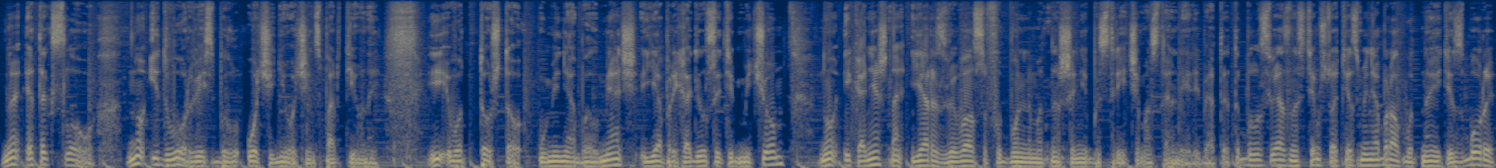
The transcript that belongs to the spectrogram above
Но это к слову. Но и двор весь был очень и очень спортивный. И вот то, что у меня был мяч, я приходил с этим мячом. Ну, и, конечно, я развивался в футбольном отношении быстрее, чем остальные ребята. Это было связано с тем, что отец меня брал вот на эти сборы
